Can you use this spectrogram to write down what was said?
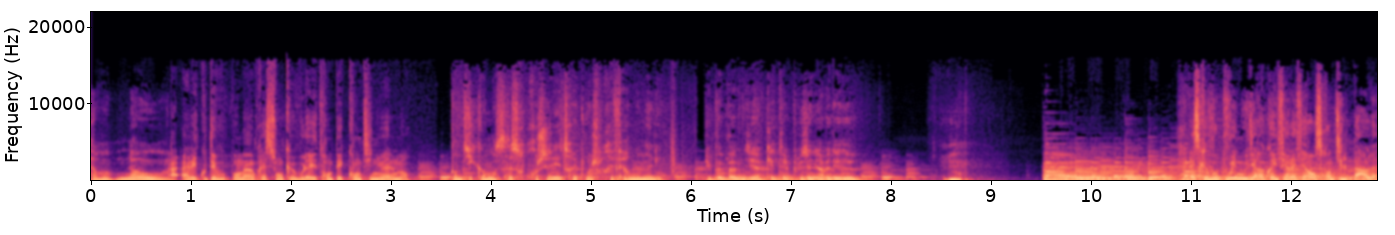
know. No, Ah, Allez, écoutez-vous, on a l'impression que vous l'avez trompé continuellement. Quand il commence à se reprocher des trucs, moi je préfère m'en aller. Tu peux pas me dire qui était le plus énervé des deux? Est-ce que vous pouvez nous dire à quoi il fait référence quand il parle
